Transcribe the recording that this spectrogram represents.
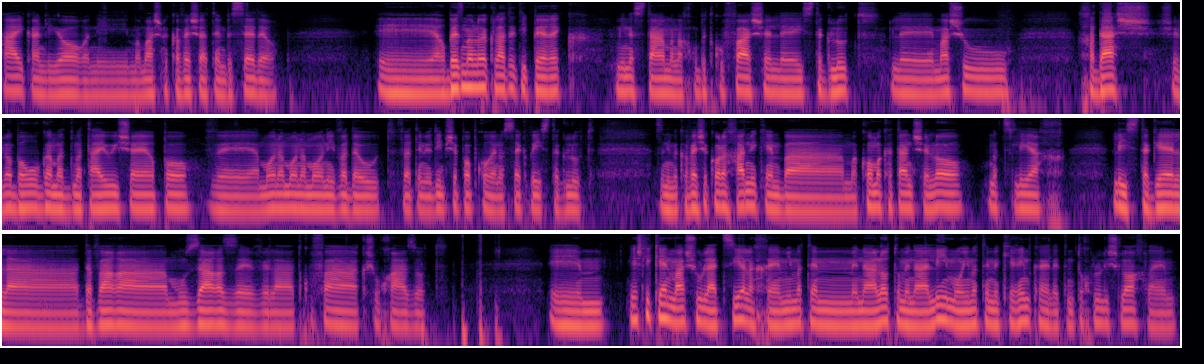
היי, כאן ליאור, אני ממש מקווה שאתם בסדר. Uh, הרבה זמן לא הקלטתי פרק, מן הסתם אנחנו בתקופה של uh, הסתגלות למשהו חדש, שלא ברור גם עד מתי הוא יישאר פה, והמון המון המון אי ודאות, ואתם יודעים שפופקורן עוסק בהסתגלות. אז אני מקווה שכל אחד מכם במקום הקטן שלו מצליח להסתגל לדבר המוזר הזה ולתקופה הקשוחה הזאת. Um, יש לי כן משהו להציע לכם, אם אתם מנהלות או מנהלים, או אם אתם מכירים כאלה, אתם תוכלו לשלוח להם.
